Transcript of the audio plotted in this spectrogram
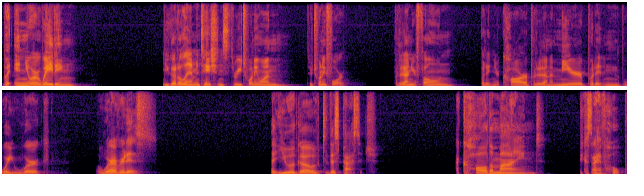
But in your waiting, you go to Lamentations 321 through 24, put it on your phone, put it in your car, put it on a mirror, put it in where you work, wherever it is, that you will go to this passage. I call to mind because I have hope.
